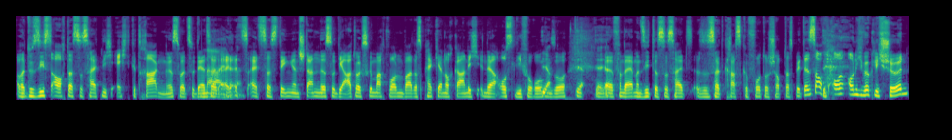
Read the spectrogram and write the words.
Aber du siehst auch, dass es halt nicht echt getragen ist, weil zu der Nein, Zeit, als, als das Ding entstanden ist und die Artworks gemacht worden war, das Pack ja noch gar nicht in der Auslieferung Ja, so. ja, ja, ja. Äh, von daher, man sieht, dass es halt, es ist halt krass gefotoshoppt, das Bild. Das ist auch, auch, auch nicht wirklich schön.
